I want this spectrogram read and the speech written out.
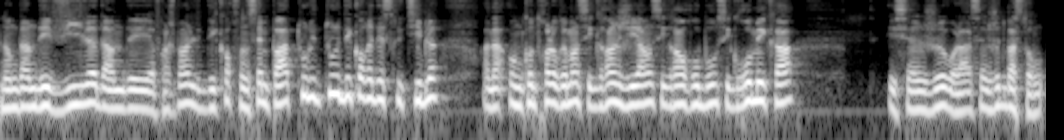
Donc, dans des villes, dans des... Franchement, les décors sont sympas. Tout le, le décor est destructible. On, contrôle vraiment ces grands géants, ces grands robots, ces gros mechas. Et c'est un jeu, voilà, c'est un jeu de baston.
